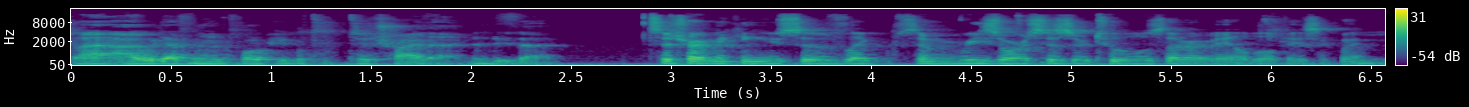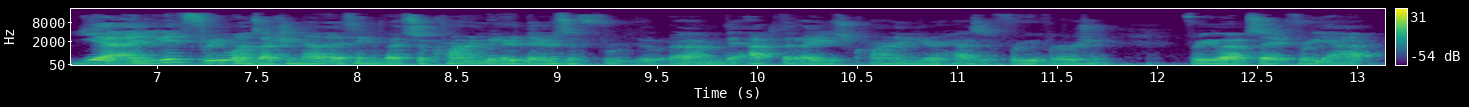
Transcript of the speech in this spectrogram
So I, I would definitely implore people to, to try that and do that. To try making use of like some resources or tools that are available, basically. Yeah, and you get free ones actually. Now that I think about it, so Cronometer, there's a free, um, the app that I use, Cronometer, has a free version, free website, free app,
